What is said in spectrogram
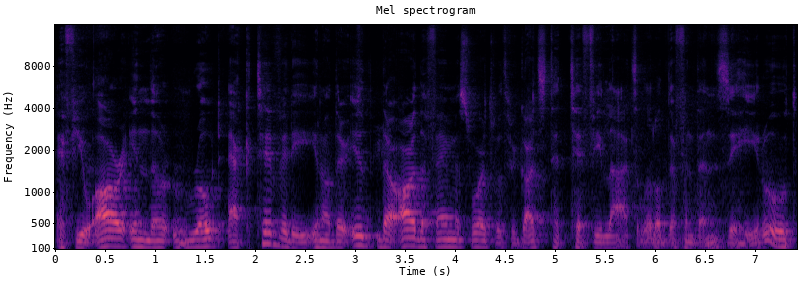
If you are in the rote activity, you know, there is there are the famous words with regards to tefillah. It's a little different than zehirut,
